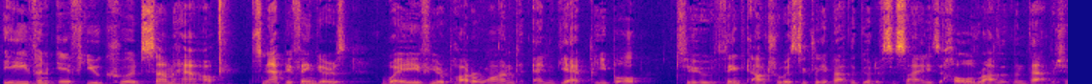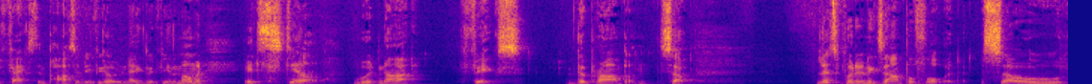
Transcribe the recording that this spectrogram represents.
even if you could somehow snap your fingers, wave your Potter wand, and get people to think altruistically about the good of society as a whole rather than that which affects them positively or negatively in the moment, it still would not fix the problem. So, let's put an example forward. So,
